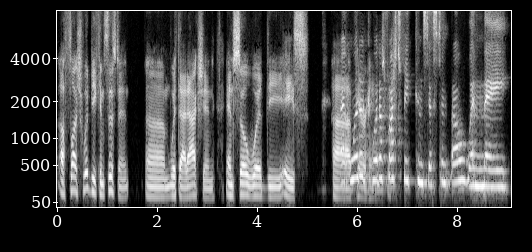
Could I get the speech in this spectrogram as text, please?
a flush would be consistent um, with that action, and so would the ace. Uh, would a, would a flush be consistent though when they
